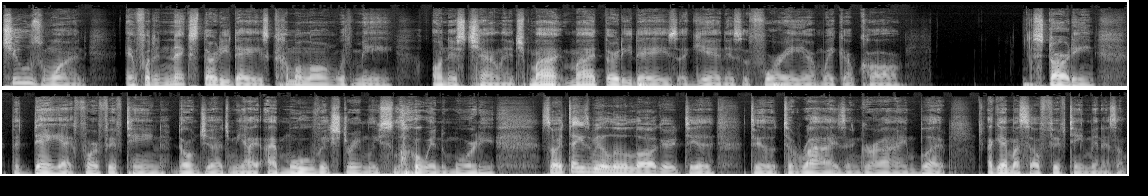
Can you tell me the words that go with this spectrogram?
Choose one and for the next 30 days come along with me on this challenge. My my 30 days again is a 4 a.m wake up call starting the day at 4.15 don't judge me. I, I move extremely slow in the morning. So it takes me a little longer to to to rise and grind but i gave myself 15 minutes. I'm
